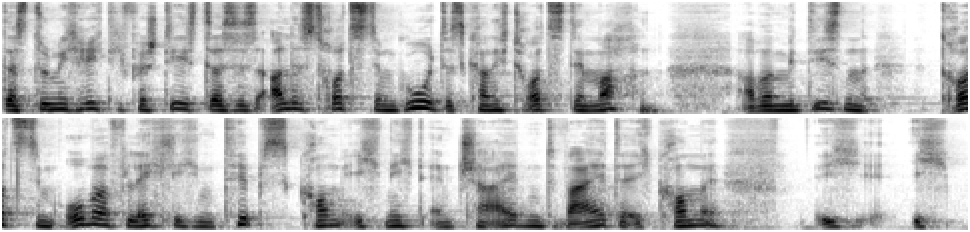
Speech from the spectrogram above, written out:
dass du mich richtig verstehst, das ist alles trotzdem gut, das kann ich trotzdem machen. Aber mit diesen trotzdem oberflächlichen Tipps komme ich nicht entscheidend weiter. Ich komme ich, ich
